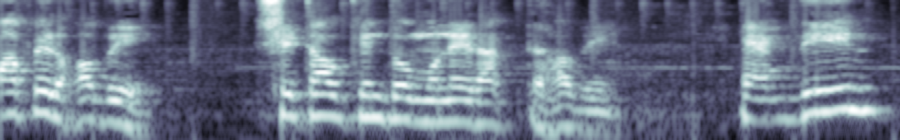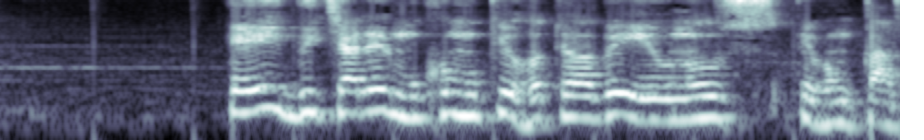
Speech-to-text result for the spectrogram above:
মাপের হবে, সেটাও কিন্তু মনে রাখতে হবে। একদিন এই বিচারের মুখোমুখি হতে হবে ইউনুস এবং তার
